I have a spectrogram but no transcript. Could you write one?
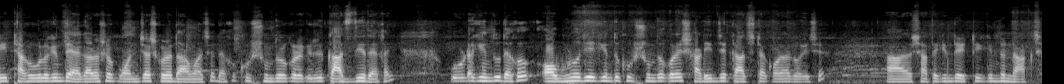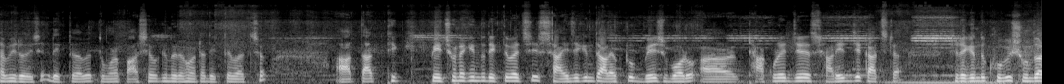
এই ঠাকুরগুলো কিন্তু এগারোশো পঞ্চাশ করে দাম আছে। দেখো খুব সুন্দর করে কিছু কাজ দিয়ে দেখাই। পুরোটা কিন্তু দেখো অভ্র দিয়ে কিন্তু খুব সুন্দর করে শাড়ির যে কাজটা করা রয়েছে। আর সাথে কিন্তু একটি কিন্তু নাকছাবি রয়েছে, দেখতে পাবে। তোমার পাশেও কিন্তু এরকম একটা দেখতে পাচ্ছ। আর তার ঠিক পেছনে কিন্তু দেখতে পাচ্ছি সাইজে কিন্তু আরেকটু বেশ বড়। আর ঠাকুরের যে শাড়ির যে কাজটা, সেটা কিন্তু খুবই সুন্দর।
